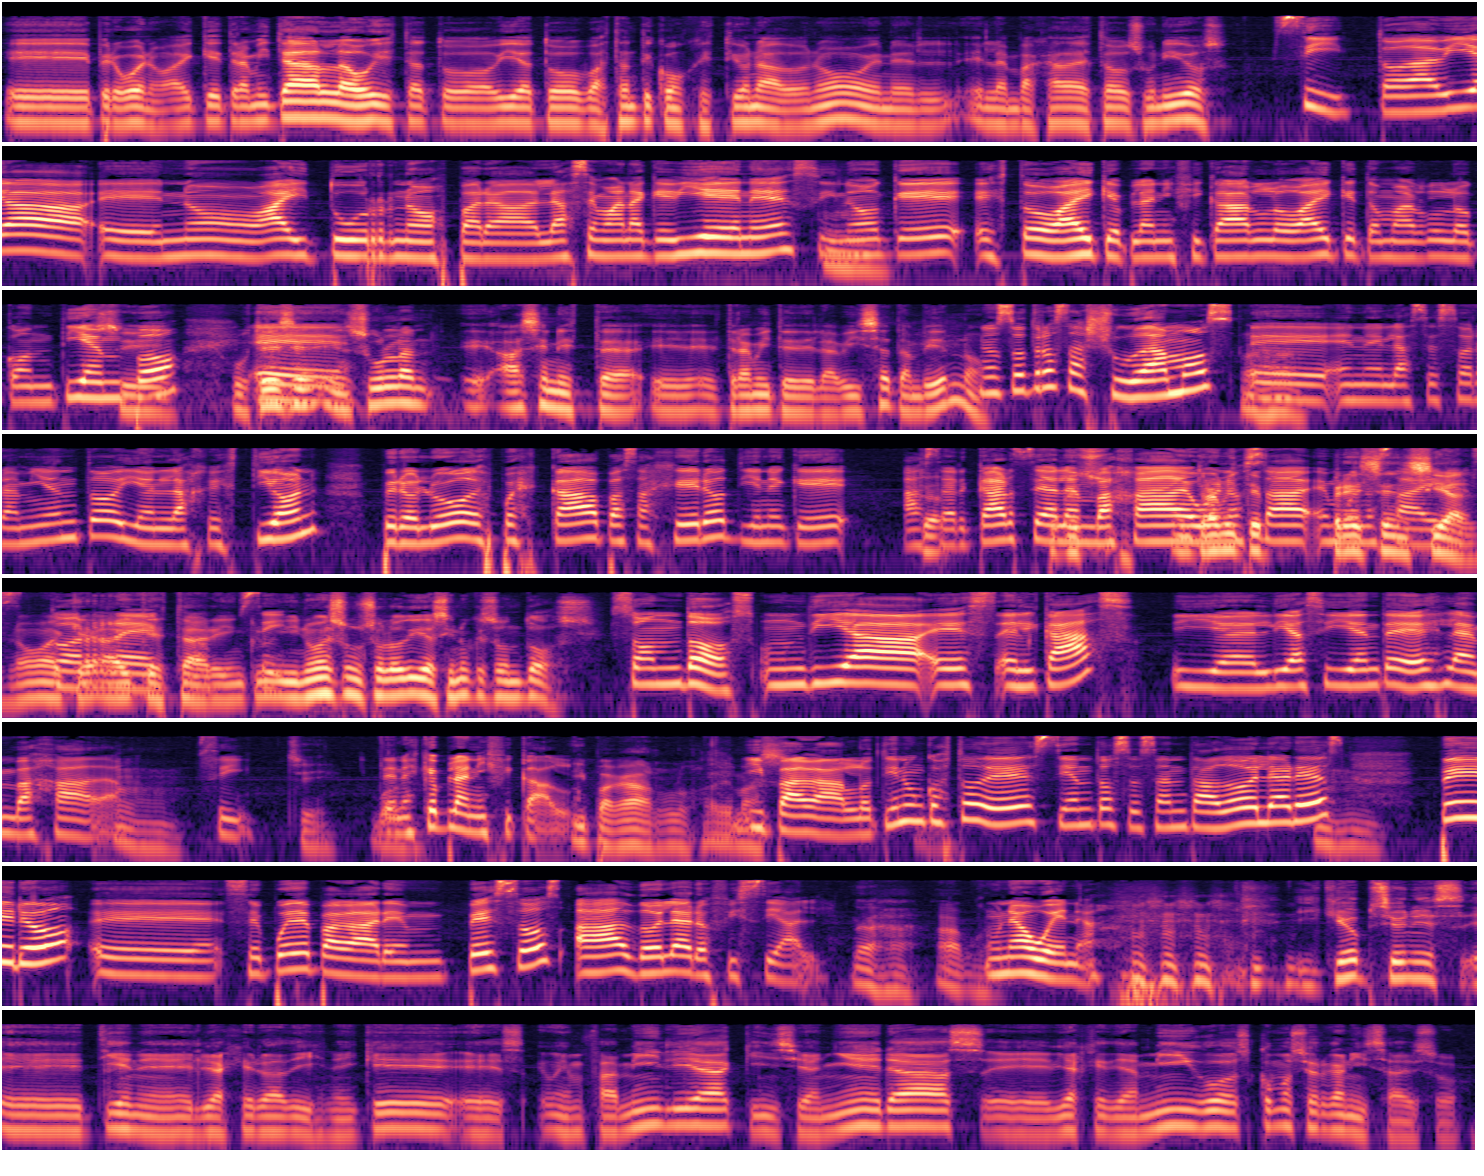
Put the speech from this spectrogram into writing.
Eh, pero bueno, hay que tramitarla. Hoy está todavía todo bastante congestionado, ¿no? En, el, en la Embajada de Estados Unidos. Sí, todavía eh, no hay turnos para la semana que viene, sino Mm. que esto hay que planificarlo, hay que tomarlo con tiempo. Sí. ¿Ustedes en- Eh, en Surland eh, hacen esta, eh, el trámite de la visa también, no? Nosotros ayudamos eh, en el asesoramiento y en la gestión, pero luego después cada pasajero tiene que acercarse a la embajada de Buenos, trámite A- en Buenos presencial, Aires. ¿no? Hay que, hay que estar. sí. Y no es un solo día, sino que son dos. Son dos. Un día es el CAS y el día siguiente es la embajada. Sí. Sí. bueno. Tenés que planificarlo. Y pagarlo, además. y pagarlo. Tiene un costo de 160 dólares, pero eh, se puede pagar en pesos a dólar oficial. Ajá. Ah, bueno. Una buena. ¿Y qué opciones eh, tiene el viajero a Disney? ¿Qué es? ¿En familia, quinceañeras, eh, viaje de amigos? ¿Cómo se organiza eso?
